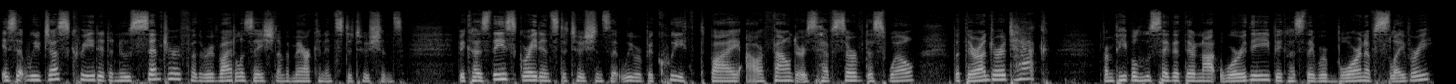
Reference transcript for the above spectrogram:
is that we've just created a new Center for the Revitalization of American Institutions because these great institutions that we were bequeathed by our founders have served us well, but they're under attack from people who say that they're not worthy because they were born of slavery.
